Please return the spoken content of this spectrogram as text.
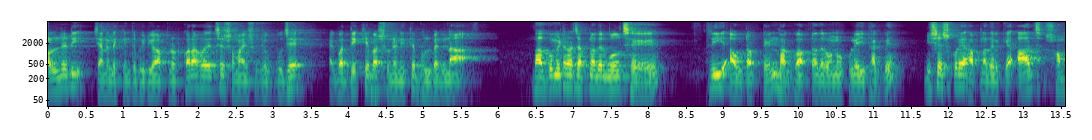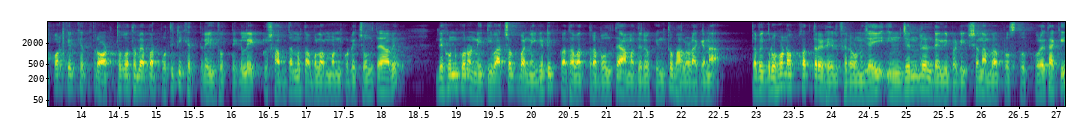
অলরেডি চ্যানেলে কিন্তু ভিডিও আপলোড করা হয়েছে, সময় সুযোগ বুঝে একবার দেখে বা শুনে নিতে ভুলবেন না। ভাগ্য মিটার আজ আপনাদের বলছে থ্রি আউট অফ টেন ভাগ্য আপনাদের অনুকূলেই থাকবে। বিশেষ করে আপনাদেরকে আজ সম্পর্কের ক্ষেত্রে, অর্থগত ব্যাপার প্রতিটি ক্ষেত্রেই ধরতে গেলে একটু সাবধানতা অবলম্বন করে চলতে হবে। দেখুন কোনো নেতিবাচক বা নেগেটিভ কথাবার্তা বলতে আমাদেরও কিন্তু ভালো লাগে না। তবে গ্রহ নক্ষত্রের হেরফের অনুযায়ী ইন জেনারেল ডেলি প্রেডিকশন আমরা প্রস্তুত করে থাকি।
